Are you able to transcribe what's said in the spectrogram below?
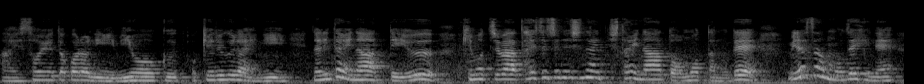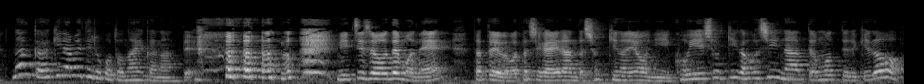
あそういうところに身を置く置けるぐらいになりたいなっていう気持ちは大切にしないしたいなと思ったので皆さんもぜひねなんか諦めてることないかなって。日常でもね例えば私が選んだ食器のようにこういう食器が欲しいなって思ってるけど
